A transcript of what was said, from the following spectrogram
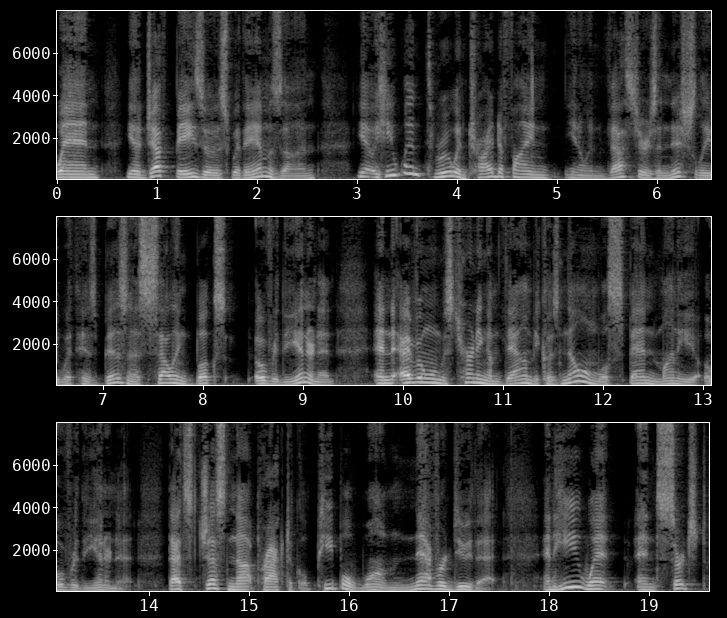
when you know Jeff Bezos with Amazon you know, he went through and tried to find, you know, investors initially with his business selling books over the internet, and everyone was turning him down because no one will spend money over the internet. That's just not practical. People will never do that. And he went and searched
